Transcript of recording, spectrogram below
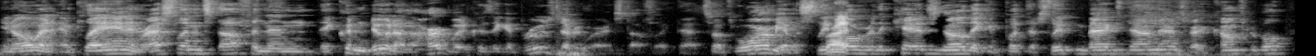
you know, and, and playing and wrestling and stuff. And then they couldn't do it on the hardwood because they get bruised everywhere and stuff like that. So it's warm. You have a sleepover right. the kids, you know, they can put their sleeping bags down there. It's very comfortable.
